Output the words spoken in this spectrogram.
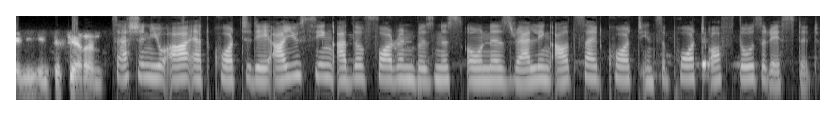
any interference. Sashin, you are at court today. Are you seeing other foreign business owners rallying outside court in support of those arrested?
